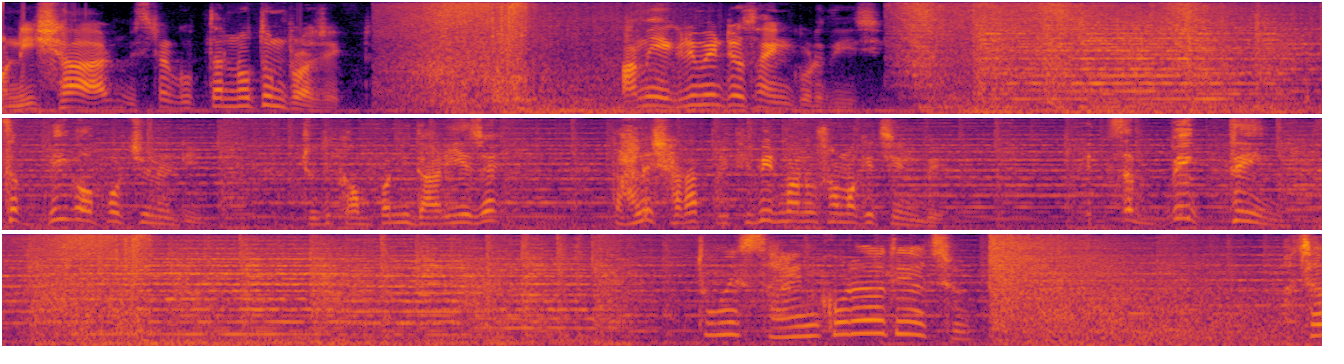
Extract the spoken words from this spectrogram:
অনিশা আর মিস্টার গুপ্তার নতুন প্রজেক্ট আমি এগ্রিমেন্টেও সাইন করে দিয়েছি। ইটস আ বিগ অপরচুনিটি যদি কোম্পানি দাঁড়িয়ে যায় তাহলে সারা পৃথিবীর মানুষ আমাকে চিনবে। ইটস আ বিগ থিং তুমি সাইন করেও দিয়েছ? আচ্ছা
